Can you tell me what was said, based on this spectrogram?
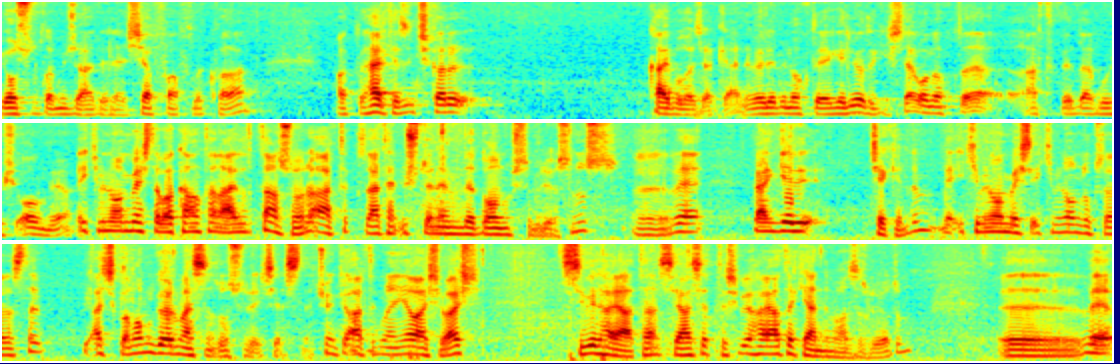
yolsuzlukla mücadele, şeffaflık falan. Baktılar herkesin çıkarı kaybolacak yani. Öyle bir noktaya geliyorduk işler. O nokta artık dediler bu iş olmuyor. 2015'te bakanlıktan ayrıldıktan sonra artık zaten 3 döneminde dolmuştu biliyorsunuz. Ee, ve ben geri çekildim ve 2015 ile 2019 arasında bir açıklamamı görmezsiniz o süre içerisinde. Çünkü artık ben yavaş yavaş sivil hayata, siyaset dışı bir hayata kendimi hazırlıyordum. Ee, ve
